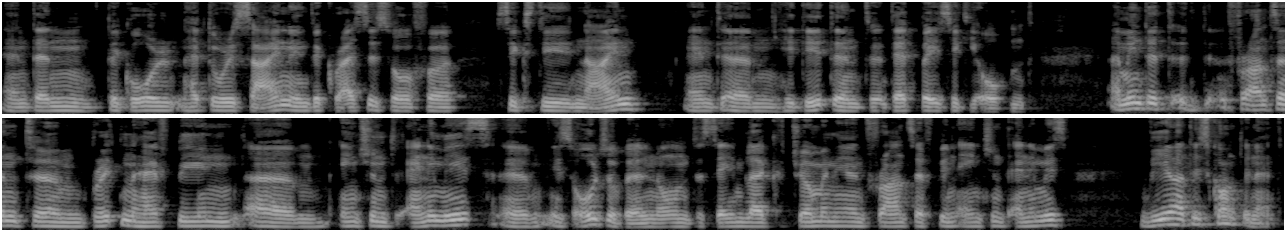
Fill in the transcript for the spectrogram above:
and then de Gaulle had to resign in the crisis of uh, 69 and um, he did, and that basically opened. I mean that uh, France and um, Britain have been um, ancient enemies um, is also well known. The same like Germany and France have been ancient enemies. We are this continent.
